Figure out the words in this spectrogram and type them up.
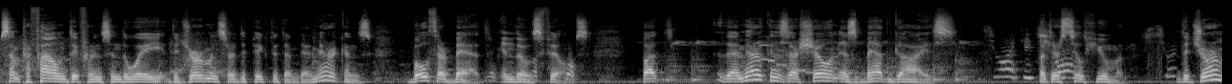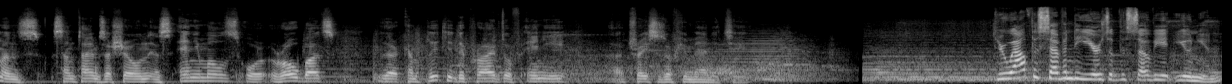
some profound difference in the way the Germans are depicted and the Americans. Both are bad in those films. But the Americans are shown as bad guys, but they're still human. The Germans sometimes are shown as animals or robots. They're completely deprived of any uh, traces of humanity. Throughout the 70 years of the Soviet Union,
